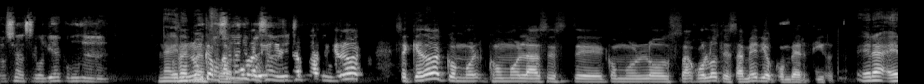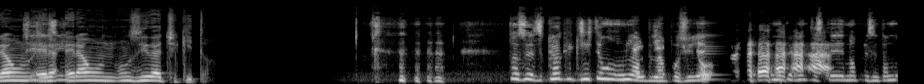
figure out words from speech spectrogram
o sea, se volvía como una... una O sea, gripa nunca en pasó el forma. año pasado, de hecho, se quedaba, se quedaba como, como las este, como los ajolotes a medio convertir. Era, era un, sí, era, sí. era un, un SIDA chiquito. Entonces, creo que existe un- la, la posibilidad de esté no presentando,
